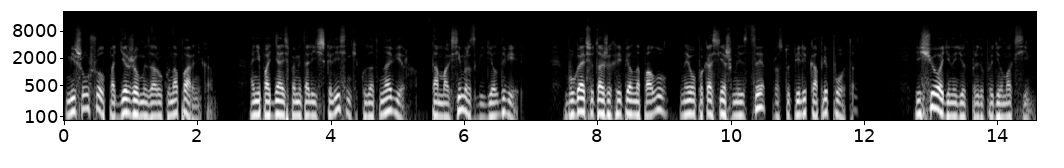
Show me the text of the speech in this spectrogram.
Миша ушел, поддерживаемый за руку напарником. Они поднялись по металлической лесенке куда-то наверх. Там Максим разглядел дверь. Бугай все так же хрипел на полу, на его покрасневшем лице проступили капли пота. «Еще один идет», – предупредил Максим.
